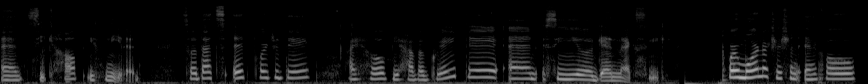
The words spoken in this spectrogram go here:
and seek help if needed. So that's it for today. I hope you have a great day and see you again next week for more nutrition info,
